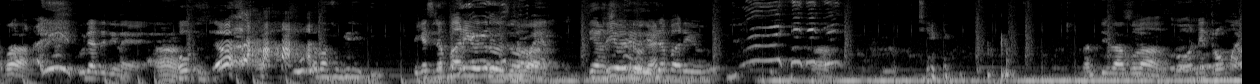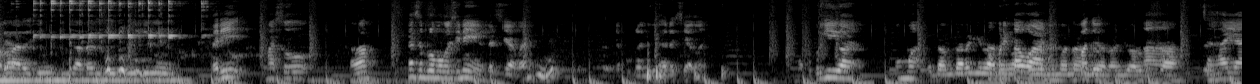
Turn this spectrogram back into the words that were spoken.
Apa? Udah tadi le. Ah. Oh, Udah langsung gini. dikasih dampak Rio terus. Ya? Dia langsung Rio, dulu Rio, kan? Rio. Ah. Nanti lah pulang. Oh, ini trauma ya. ada sini tinggal ada di sini di sini. Tadi masuk Hah? kan sebelum mau ke sini udah siap kan? Udah pulang juga udah siap kan? Mau pergi kan? Rumah Bentar-bentar lagi lah. Pemberitahuan. Apa tuh? besar. cahaya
